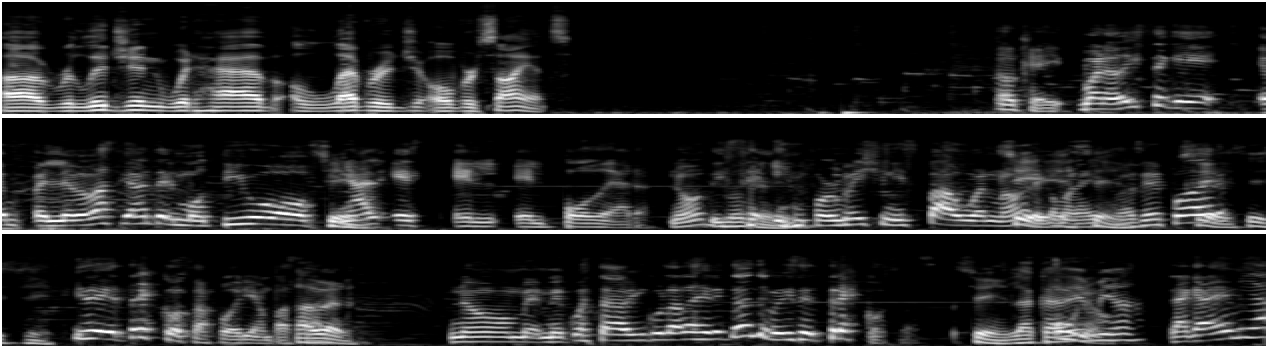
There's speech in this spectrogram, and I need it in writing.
uh, religion would have a leverage over science. Ok, bueno, dice que el- básicamente el motivo Sí. final es el, el poder, ¿no? Dice Ok. information is power, ¿no? Sí, como la sí, información es poder. sí, sí, sí. Y de que tres cosas podrían pasar. A ver, No, me, me cuesta vincularlas directamente, pero dice tres cosas. sí, la academia. Uno, la academia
